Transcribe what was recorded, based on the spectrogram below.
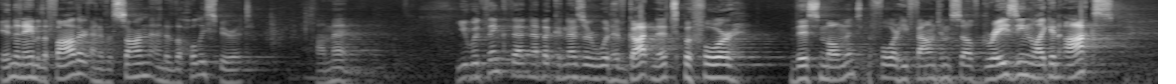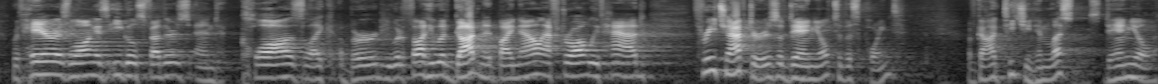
In the name of the Father, and of the Son, and of the Holy Spirit, Amen. You would think that Nebuchadnezzar would have gotten it before this moment, before he found himself grazing like an ox with hair as long as eagle's feathers and claws like a bird. You would have thought he would have gotten it by now. After all, we've had three chapters of Daniel to this point of God teaching him lessons. Daniel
